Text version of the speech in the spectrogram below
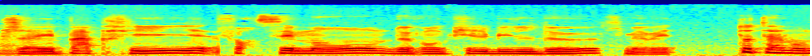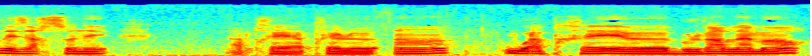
J'avais pas pris forcément devant Kill Bill 2 qui m'avait totalement désarçonné après, après le 1 ou après euh, Boulevard de la Mort.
